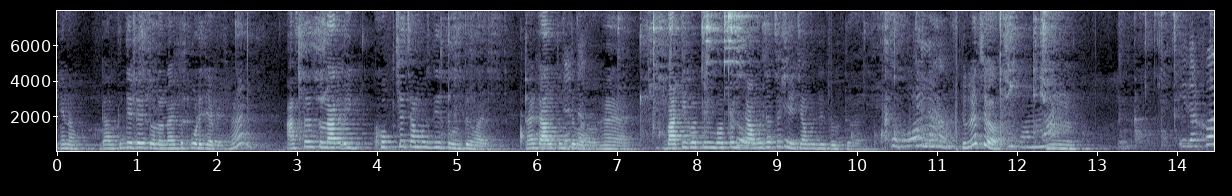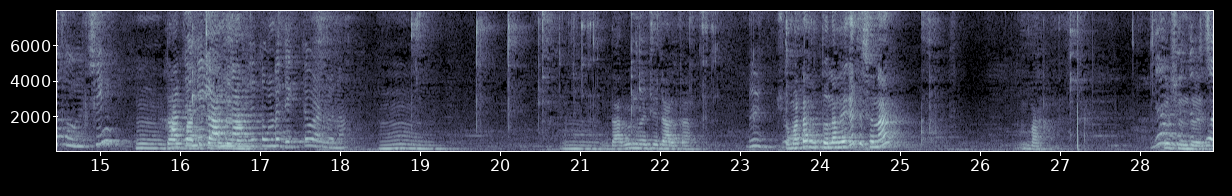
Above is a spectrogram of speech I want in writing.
এ নাও ডাল কিন্তু এটাই তোলো না তো পড়ে যাবে হ্যাঁ? আস্তে আস্তে তোলো আর এই খোপচে চামচ দিয়ে তুলতে হয় না ডাল তুলতে পারো হ্যাঁ। বাটি বাটি মতন চামচ আছে সেই চামচ দিয়ে তুলতে হয়। তুলেছ? হুম। দেখো তুলছি। হুম ডাল হাতে তুলে নাও তোমরা দেখতে পারবে না। হুম। হুম, দারুণ হয়েছে ডালটা। তোমারটা তোলা হয়ে গেছে সোনা? বাহ। খুব সুন্দর হয়েছে।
